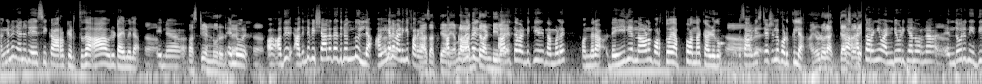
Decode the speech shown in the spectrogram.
അങ്ങനെ ഞാനൊരു എ സി കാറൊക്കെ എടുത്തത് ആ ഒരു ടൈമിലാ. പിന്നെ ഫസ്റ്റ് എണ്ണൂറ് എണ്ണൂറ്. അത് അതിന്റെ വിശാലത ഇതിനൊന്നുമില്ല. അങ്ങനെ വേണമെങ്കിൽ പറയാം. ആദ്യത്തെ വണ്ടിക്ക് നമ്മൾ ഒന്നര ഡെയിലി എന്നാളും പുറത്തു പോയി അപ്പൊ വന്നാ കഴുകും. സർവീസ് സ്റ്റേഷനിൽ കൊടുക്കില്ല. ഒരു അത്തിറങ്ങി വണ്ടി ഓടിക്കാന്ന് പറഞ്ഞാൽ എന്തോ ഒരു നിധി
